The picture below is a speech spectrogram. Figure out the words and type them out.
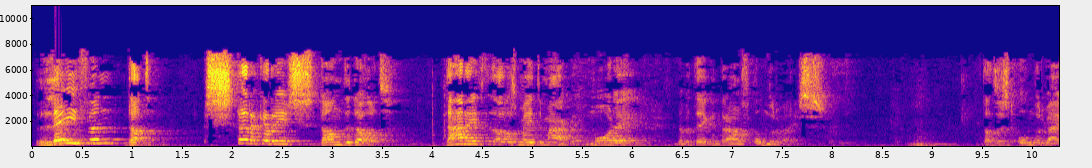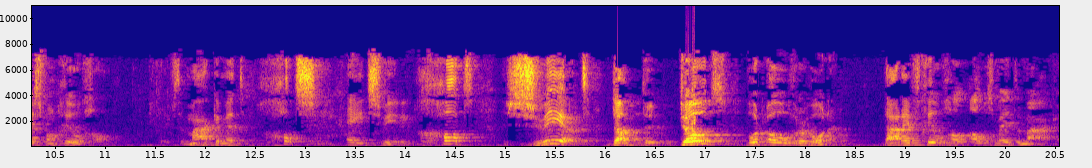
Leven dat sterker is dan de dood. Daar heeft het alles mee te maken. More, dat betekent trouwens onderwijs. Dat is het onderwijs van Gilgal. Het heeft te maken met Gods eedswering. God zweert dat de dood wordt overwonnen. Daar heeft Gilgal alles mee te maken.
